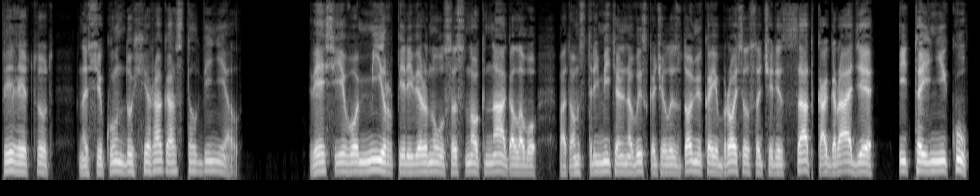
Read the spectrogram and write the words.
пили тут. На секунду Хирага остолбенел. Весь его мир перевернулся с ног на голову, потом стремительно выскочил из домика и бросился через сад к ограде и тайнику.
